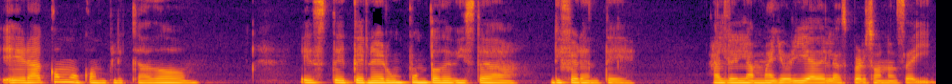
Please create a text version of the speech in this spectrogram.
era como complicado este, tener un punto de vista diferente al de la mayoría de las personas ahí.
